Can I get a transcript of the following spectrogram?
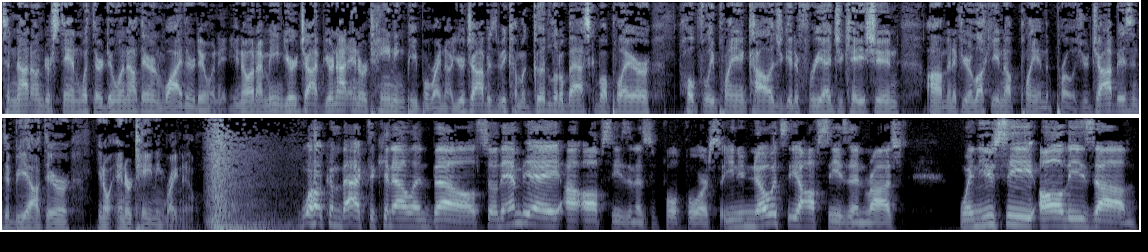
to not understand what they're doing out there and why they're doing it. You know what I mean? Your job, you're not entertaining people right now. Your job is to become a good little basketball player, hopefully play in college, you get a free education, um, and if you're lucky enough, playing the pros. Your job isn't to be out there, you know, entertaining right now. Welcome back to Kanell and Bell. So the NBA uh, off season is full force. So you know it's the off season, Raj, when you see all these um,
